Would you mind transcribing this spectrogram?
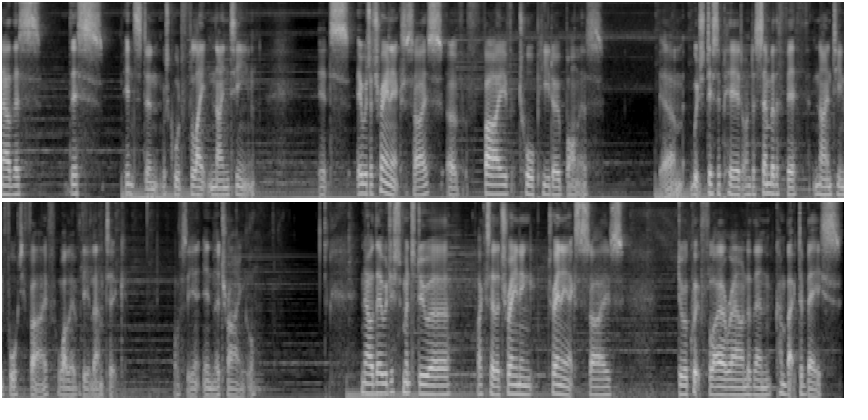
Now, this this incident was called Flight 19. It's it was a training exercise of five torpedo bombers, um, which disappeared on December the 5th, 1945, while over the Atlantic, obviously in, in the Triangle. Now, they were just meant to do a, like I said, a training training exercise do a quick fly around, and then come back to base.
